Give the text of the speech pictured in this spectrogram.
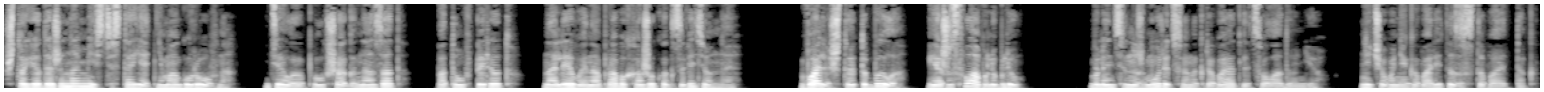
что я даже на месте стоять не могу ровно. Делаю полшага назад, потом вперед, Налево и направо хожу, как заведенная. «Валя, что это было? Я же Славу люблю!» Валентина жмурится и накрывает лицо ладонью. Ничего не говорит и застывает так.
